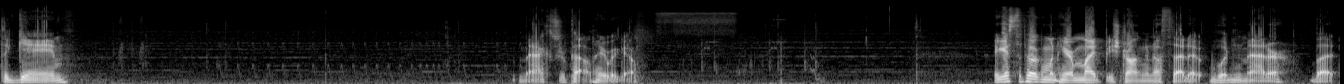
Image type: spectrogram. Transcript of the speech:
the game. Max repel. Here we go. I guess the Pokemon here might be strong enough that it wouldn't matter, but...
